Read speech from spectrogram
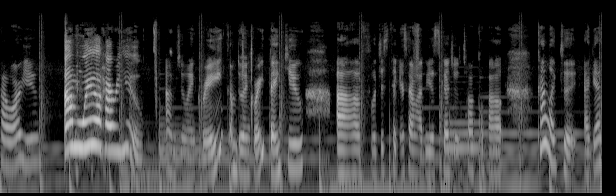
How are you? I'm well. How are you? I'm doing great. I'm doing great. Thank you uh, for just taking time out of your schedule to talk about, kind of like to, I guess,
